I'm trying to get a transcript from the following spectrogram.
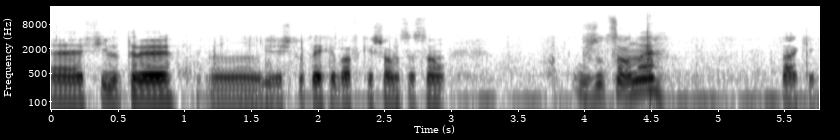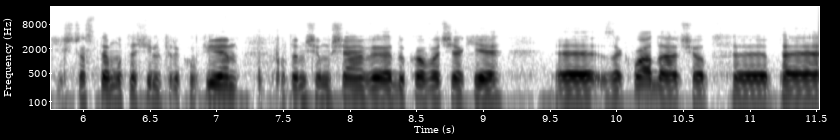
e, filtry, mm, gdzieś tutaj chyba w kieszonce są wrzucone. Tak, jakiś czas temu te filtry kupiłem, potem się musiałem wyedukować jak je e, zakładać od e,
